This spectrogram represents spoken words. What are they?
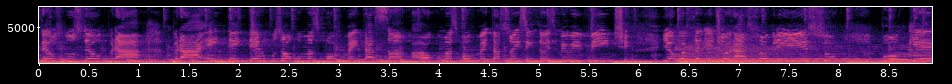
Deus nos deu para entendermos algumas, movimentação, algumas movimentações em 2020. E eu gostaria de orar sobre isso, porque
